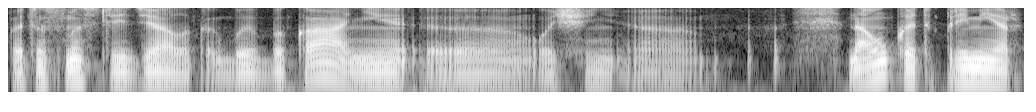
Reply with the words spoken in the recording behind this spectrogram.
В этом смысле идеалы как бы БК, они э, очень... Э, наука – это пример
